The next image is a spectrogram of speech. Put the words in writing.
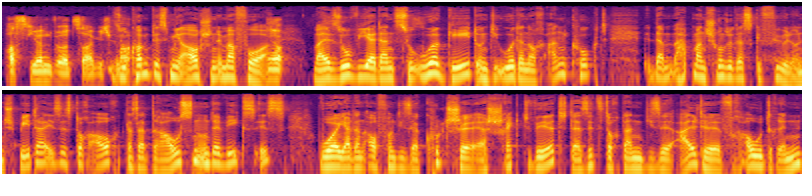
passieren wird, sage ich So mal. kommt es mir auch schon immer vor. Ja. Weil so wie er dann zur Uhr geht und die Uhr dann noch anguckt, dann hat man schon so das Gefühl. Und später ist es doch auch, dass er draußen unterwegs ist, wo er ja dann auch von dieser Kutsche erschreckt wird. Da sitzt doch dann diese alte Frau drin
